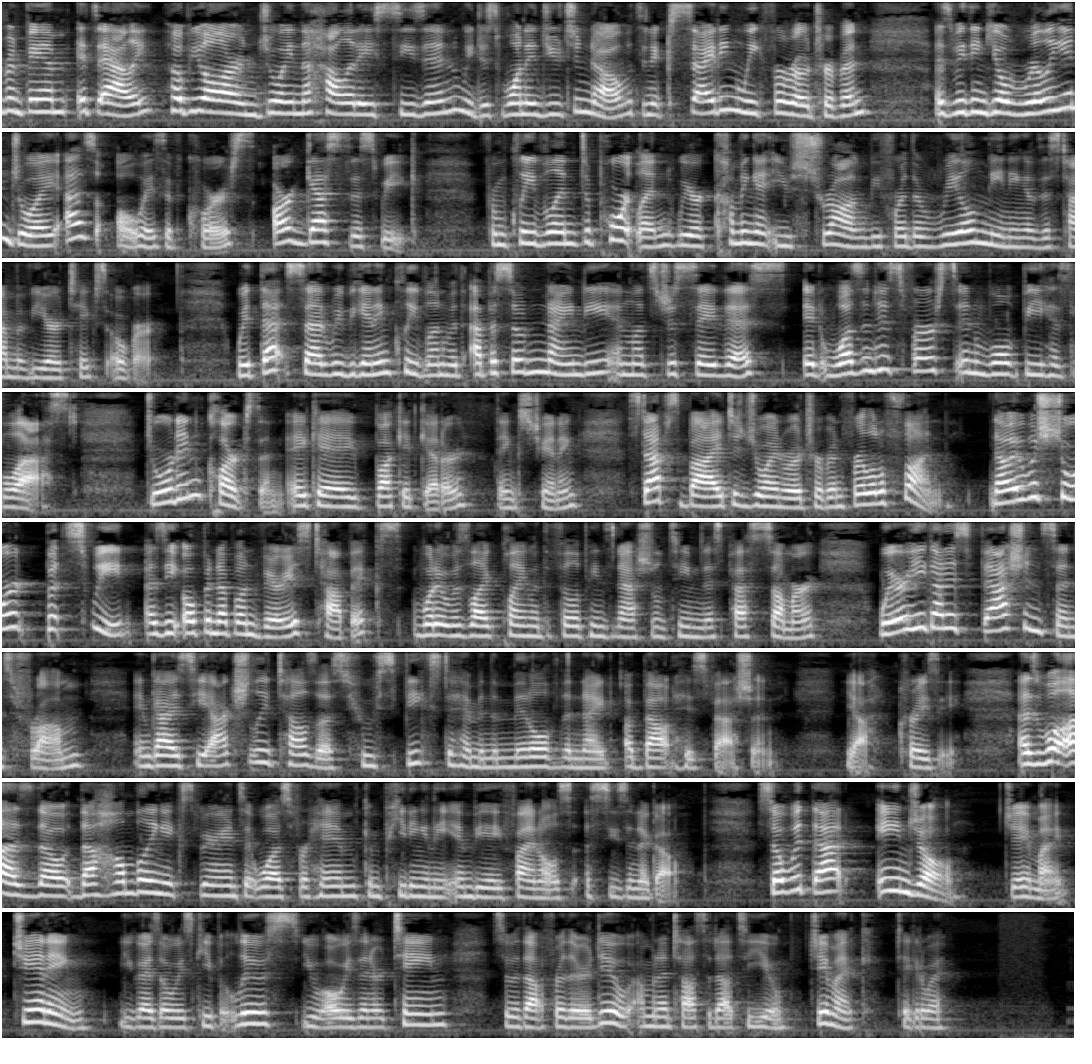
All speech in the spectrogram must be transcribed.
Road fam, it's Allie. Hope you all are enjoying the holiday season. We just wanted you to know it's an exciting week for Road Trippin', as we think you'll really enjoy, as always, of course, our guests this week. From Cleveland to Portland, we are coming at you strong before the real meaning of this time of year takes over. With that said, we begin in Cleveland with episode 90, and let's just say this it wasn't his first and won't be his last. Jordan Clarkson, aka Bucket Getter, thanks Channing, stops by to join Road Trippin' for a little fun. Now, it was short but sweet as he opened up on various topics what it was like playing with the Philippines national team this past summer, where he got his fashion sense from, and guys, he actually tells us who speaks to him in the middle of the night about his fashion. Yeah, crazy. As well as, though, the humbling experience it was for him competing in the NBA Finals a season ago. So, with that, Angel, J Mike, Channing, you guys always keep it loose, you always entertain. So, without further ado, I'm going to toss it out to you. J Mike, take it away.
